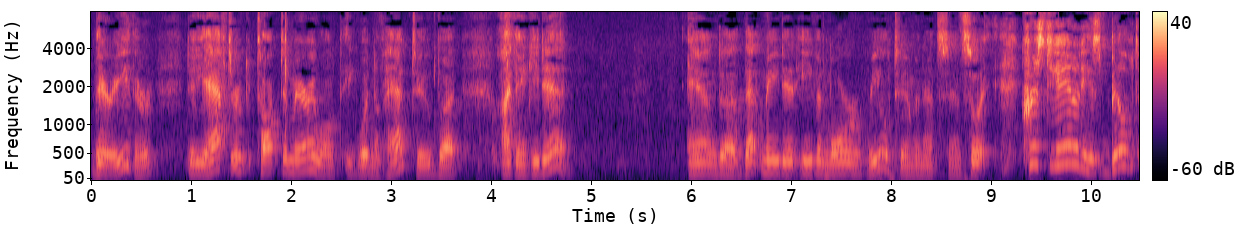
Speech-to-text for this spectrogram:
there either. Did he have to talk to Mary? Well, he wouldn't have had to, but I think he did. And uh, that made it even more real to him in that sense. So Christianity is built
